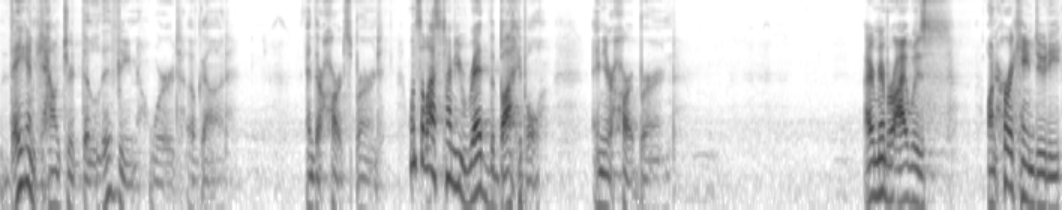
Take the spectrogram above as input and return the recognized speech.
They encountered the living word of God, and their hearts burned. When's the last time you read the Bible and your heart burned? I remember I was on hurricane duty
